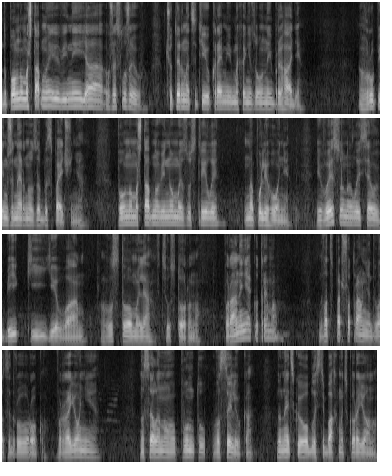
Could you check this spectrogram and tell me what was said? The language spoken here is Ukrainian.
До повномасштабної війни я вже служив в 14-й окремій механізованій бригаді, групі інженерного забезпечення. Повномасштабну війну ми зустріли на полігоні і висунулися в бік Києва, Густомеля в цю сторону. Поранення як отримав 21 травня 22 року в районі населеного пункту Васильівка Донецької області Бахмутського району.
